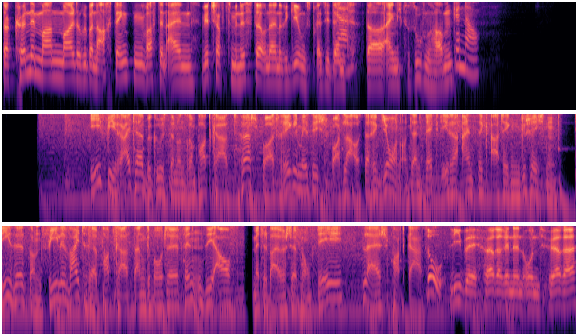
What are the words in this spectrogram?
Da könne man mal darüber nachdenken, was denn ein Wirtschaftsminister und ein Regierungspräsident ja. da eigentlich zu suchen haben. Genau. Efi Reiter begrüßt in unserem Podcast Hörsport regelmäßig Sportler aus der Region und entdeckt ihre einzigartigen Geschichten. Dieses und viele weitere Podcast-Angebote finden Sie auf mittelbayerische.de slash podcast. So, liebe Hörerinnen und Hörer,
